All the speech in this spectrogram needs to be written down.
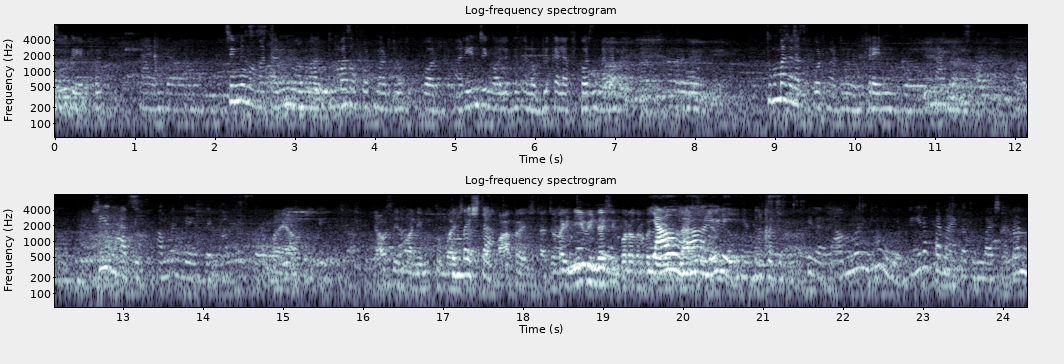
ಸೋ ಗ್ರೇಟ್ಫುಲ್ ಆ್ಯಂಡ್ ಚಿನ್ನು ಮಾಮ, ತರುಣ್ ಮಾಮ ತುಂಬ ಸಪೋರ್ಟ್ ಮಾಡಿದ್ರು for arranging all of this ನಾನು ಒಬ್ಳಿಕಲ್ಲಿ ಕೈಲಿ ಅಫ್ಕೋರ್ಸ್ ಆಗಲ್ಲ ಸೊ ತುಂಬ ಜನ ಸಪೋರ್ಟ್ ಮಾಡಿದ್ರು, ನನ್ನ friends family she is happy ಅಮ್ಮನಿಗೆ ಇರಬೇಕು. ಯಾವ ಸಿನಿಮಾ ನಿಮ್ಗೆ ತುಂಬಾ ತುಂಬಾ ಇಷ್ಟ. ಪಾತ್ರ ಇಷ್ಟ? ಜೊತೆಗೆ ನೀವು ಇಂಡಸ್ಟ್ರಿಗೆ ಬರೋದ್ರ ಬಗ್ಗೆ ಯಾವ? ಹೇಳಿ. ಇಲ್ಲ ಅಮ್ಮಂದು ವೀರಪ್ಪ ನಾಯಕ ತುಂಬ ಇಷ್ಟ. ನಾನು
